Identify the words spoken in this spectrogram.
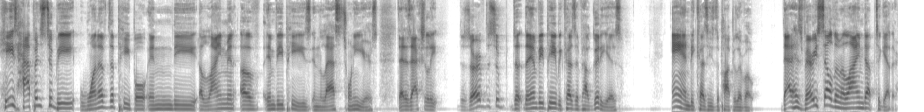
he happens to be one of the people in the alignment of MVPs in the last 20 years that has actually deserved the, super, the, the MVP because of how good he is and because he's the popular vote. That has very seldom aligned up together.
